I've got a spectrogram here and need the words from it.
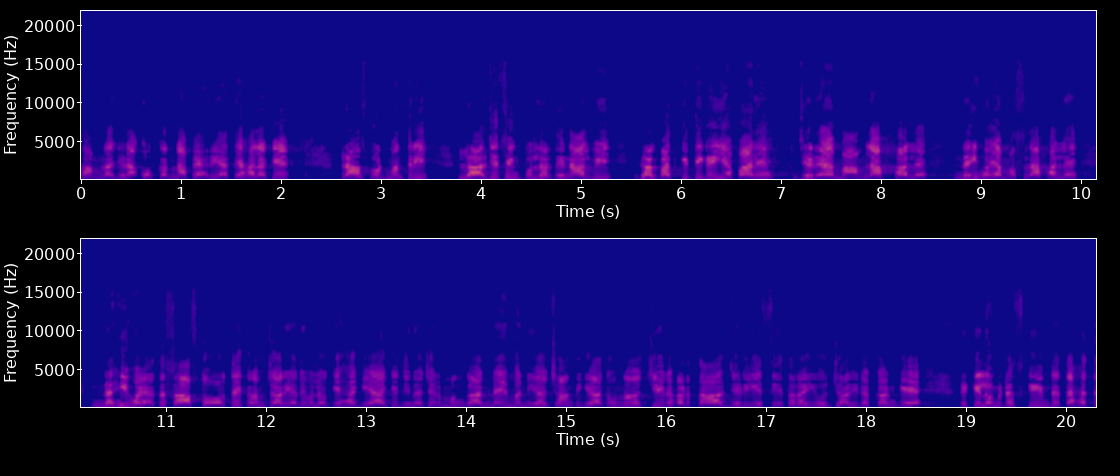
ਸਾਹਮਣਾ ਜਿਹੜਾ ਉਹ ਕਰਨਾ ਪੈ ਰਿਹਾ ਤੇ ਹਾਲਾਂਕਿ ਟਰਾਂਸਪੋਰਟ ਮੰਤਰੀ ਲਾਲਜੀਤ ਸਿੰਘ ਭੁੱਲਰ ਦੇ ਨਾਲ ਵੀ ਗੱਲਬਾਤ ਕੀਤੀ ਗਈ ਹੈ, ਪਰ ਜਿਹੜਾ ਮਾਮਲਾ ਹੱਲ ਨਹੀਂ ਹੋਇਆ, ਮਸਲਾ ਹੱਲ ਨਹੀਂ ਹੋਇਆ। ਤਾਂ ਸਾਫ਼ ਤੌਰ ਤੇ ਕਰਮਚਾਰੀਆਂ ਦੇ ਵੱਲੋਂ ਕਿਹਾ ਗਿਆ ਕਿ ਜਿੰਨਾ ਚਿਰ ਮੰਗਾਂ ਨਹੀਂ ਮੰਨੀਆਂ ਜਾਂਦੀਆਂ, ਤਾਂ ਉਹਨਾਂ ਚਿਰ ਹੜਤਾਲ ਜਿਹੜੀ ਇਸੇ ਤਰ੍ਹਾਂ ਹੀ ਉਹ ਜਾਰੀ ਰੱਖਣਗੇ। ਤੇ ਕਿਲੋਮੀਟਰ ਸਕੀਮ ਦੇ ਤਹਿਤ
